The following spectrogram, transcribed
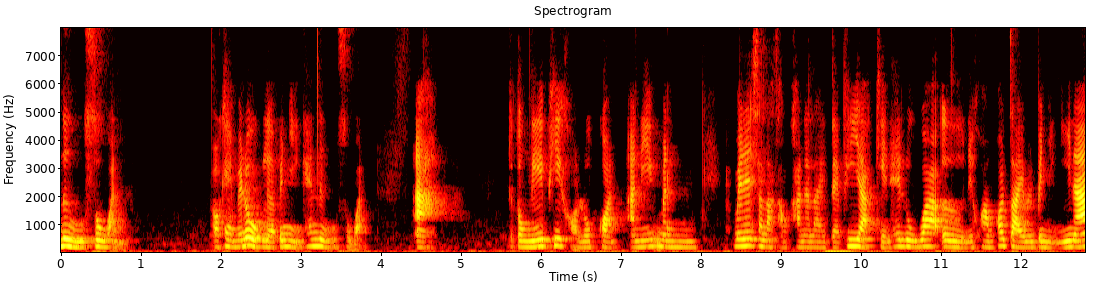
หนึ่งส่วน โอเคไหมลูก เหลือเป็นหญิงแค่หนึ่งส่วน อะแต่ตรงนี้พี่ขอลบก่อน อันนี้มัน ไม่ได้สลักสำคัญอะไร แต่พี่อยากเขียนให้รู้ว่าเออในความเข้าใจมันเป็นอย่างนี้นะ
